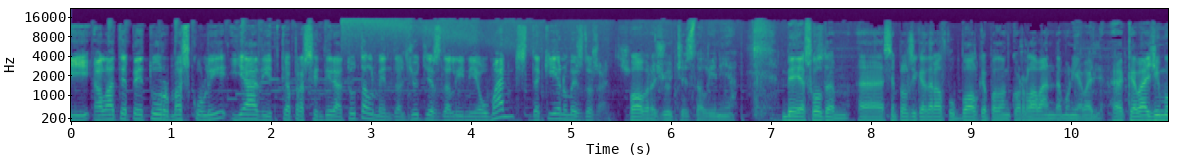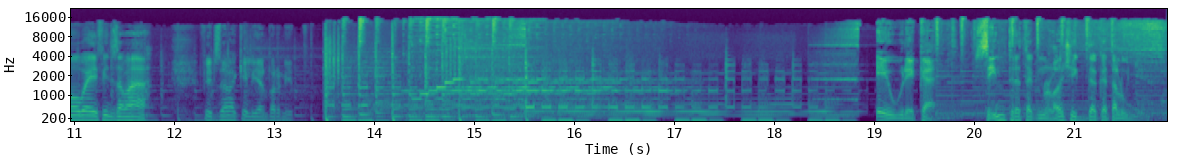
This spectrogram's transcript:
i l'ATP Tour masculí ja ha dit que prescindirà totalment dels jutges de línia humans d'aquí a només dos anys. Pobres jutges de línia. Bé, escolta'm, eh, sempre els hi quedarà el futbol que poden córrer la banda amunt i avall. Eh, que vagi molt bé i fins demà. Fins demà, Kilian, per nit. Eurecat, centre tecnològic de Catalunya.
